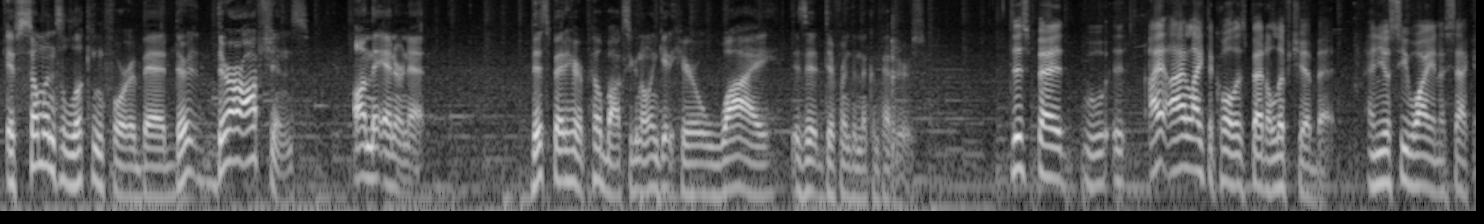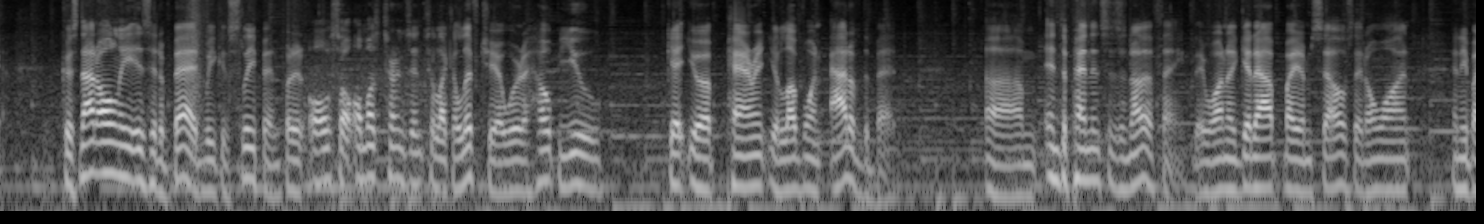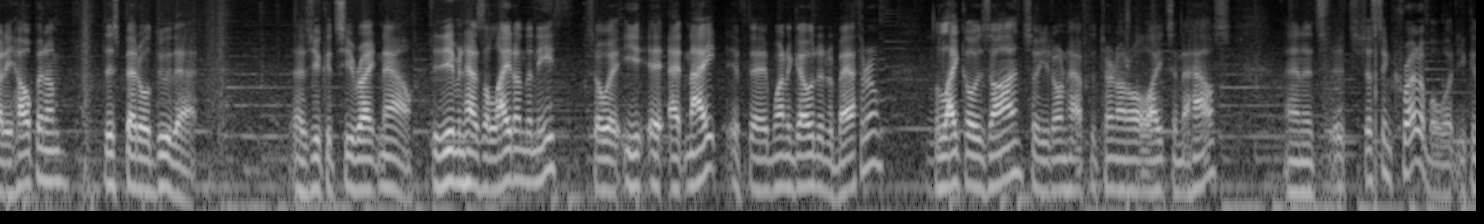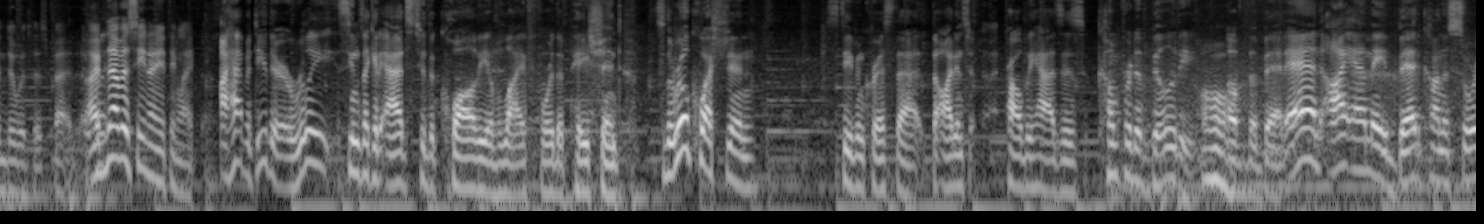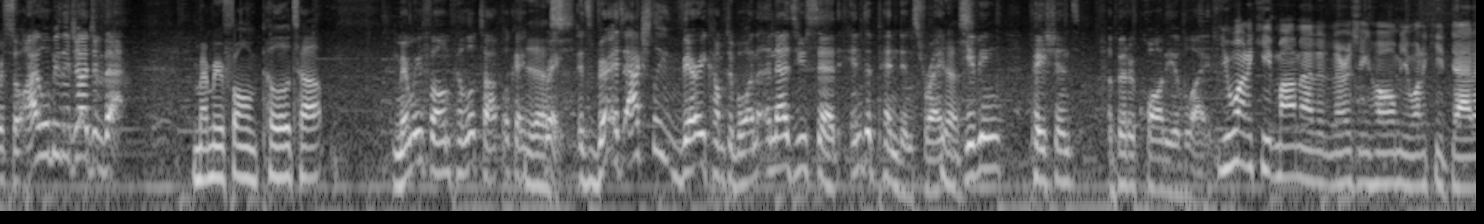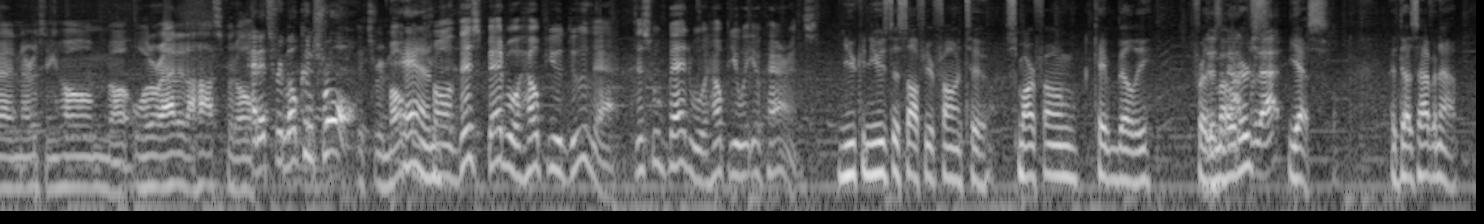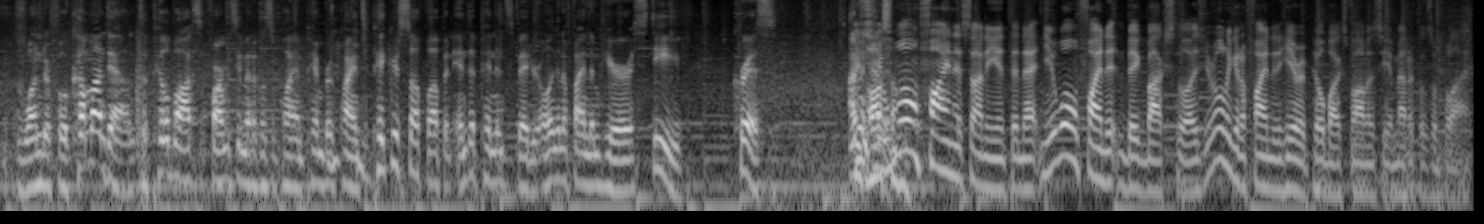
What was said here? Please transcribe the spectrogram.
if someone's looking for a bed, there there are options on the internet. This bed here at Pillbox, you can only get here. Why is it different than the competitors? This bed, I, I like to call this bed a lift chair bed, and you'll see why in a second. Because not only is it a bed we can sleep in, but it also almost turns into like a lift chair where to help you get your parent, your loved one out of the bed. Um, independence is another thing. They want to get out by themselves. They don't want anybody helping them. This bed will do that, as you can see right now. It even has a light underneath, so it, it, at night, if they want to go to the bathroom, the light goes on, so you don't have to turn on all the lights in the house. And it's it's just incredible what you can do with this bed. I've never seen anything like this. I haven't either. It really seems like it adds to the quality of life for the patient. So the real question Steve and Chris, that the audience probably has is comfortability oh. of the bed. And I am a bed connoisseur, so I will be the judge of that. Memory foam pillow top. Memory foam pillow top. Okay, yes. great. It's very, it's actually very comfortable, and, and as you said, independence, right? Yes. Giving patients a better quality of life. You want to keep mom out of the nursing home. You want to keep dad out of the nursing home uh, or out of the hospital. And it's remote control. It's remote and control. This bed will help you do that. This bed will help you with your parents. You can use this off your phone too. Smartphone capability for There's the motors. for that? Yes, it does have an app. Wonderful. Come on down to Pillbox Pharmacy Medical Supply in Pembroke Pines. Pick yourself up an independence bed. You're only going to find them here. Steve, Chris, I mean, awesome. You won't find this on the internet, and you won't find it in big box stores. You're only going to find it here at Pillbox Pharmacy and Medical Supply.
